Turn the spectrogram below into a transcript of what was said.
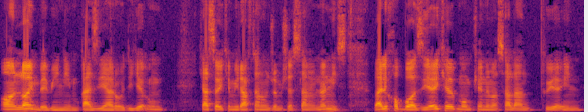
آنلاین ببینیم قضیه رو. دیگه اون کسایی که می‌رفتن اونجا میشستن اینا نیست. ولی خب بازیایی که ممکنه مثلا توی این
